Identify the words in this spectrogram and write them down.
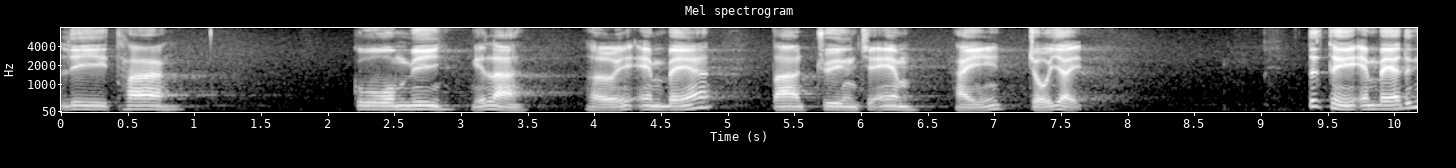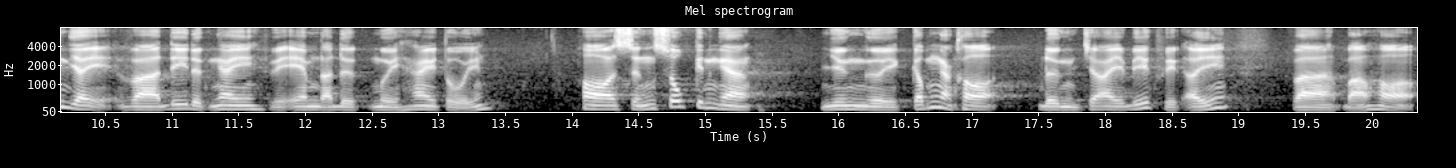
li tha kuomi, nghĩa là hỡi em bé, ta truyền cho em, hãy trỗi dậy. Tức thì em bé đứng dậy và đi được ngay vì em đã được 12 tuổi. Họ sửng sốt kinh ngạc, nhưng người cấm ngặt họ đừng cho ai biết việc ấy và bảo họ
